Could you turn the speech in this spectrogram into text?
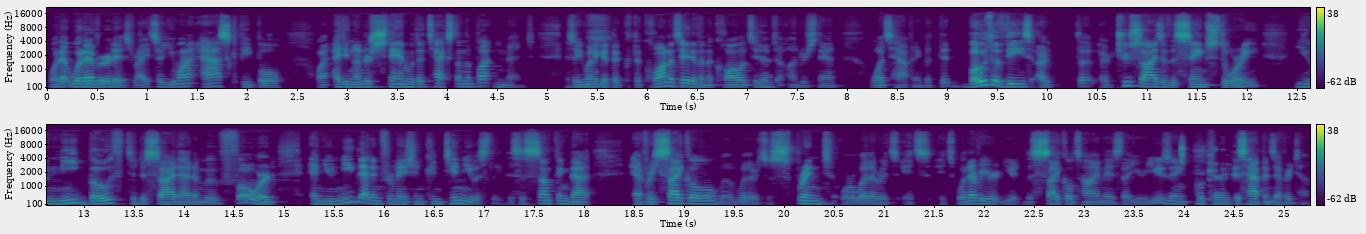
What, whatever mm-hmm. it is, right? So you want to ask people. Or I didn't understand what the text on the button meant, and so you want to get the, the quantitative and the qualitative yeah. to understand what's happening. But th- both of these are, the, are two sides of the same story. You need both to decide how to move forward, and you need that information continuously. This is something that every cycle, whether it's a sprint or whether it's it's it's whatever your, your, the cycle time is that you're using. Okay, this happens every time.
